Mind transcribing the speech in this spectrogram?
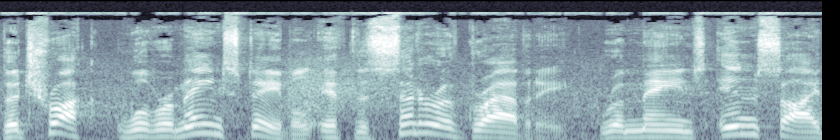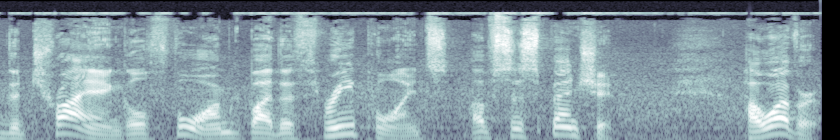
The truck will remain stable if the center of gravity remains inside the triangle formed by the three points of suspension. However,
